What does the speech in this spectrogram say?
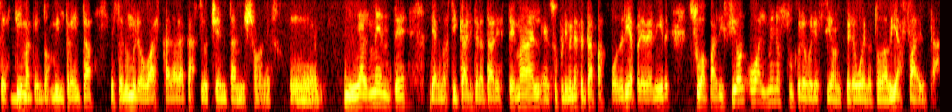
se estima que en 2030 ese número va a escalar a casi 80 millones idealmente diagnosticar y tratar este mal en sus primeras etapas podría prevenir su aparición o al menos su progresión, pero bueno, todavía falta.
